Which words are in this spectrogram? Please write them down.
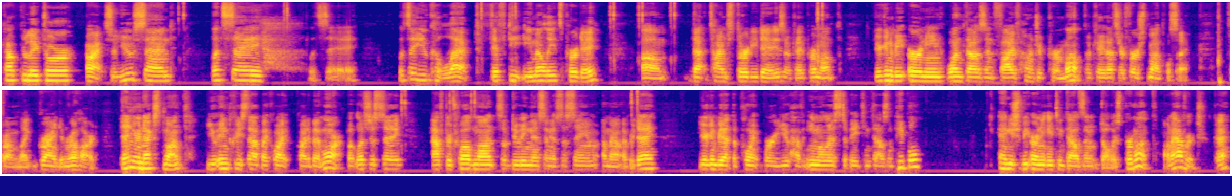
Calculator. All right, so you send, let's say, let's say, let's say you collect 50 email leads per day. Um, that times 30 days, okay, per month. You're going to be earning 1,500 per month. Okay, that's your first month, we'll say, from like grinding real hard. Then your next month, you increase that by quite quite a bit more. But let's just say after 12 months of doing this and it's the same amount every day, you're going to be at the point where you have an email list of 18,000 people and you should be earning $18,000 per month on average. Okay.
